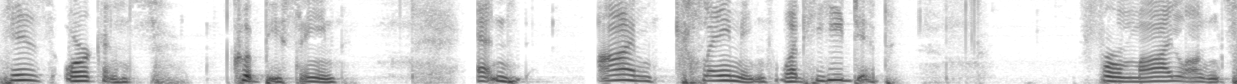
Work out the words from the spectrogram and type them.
his organs could be seen. And I'm claiming what he did for my lungs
